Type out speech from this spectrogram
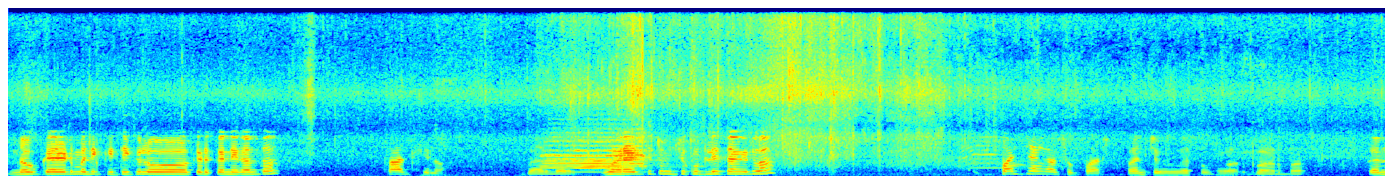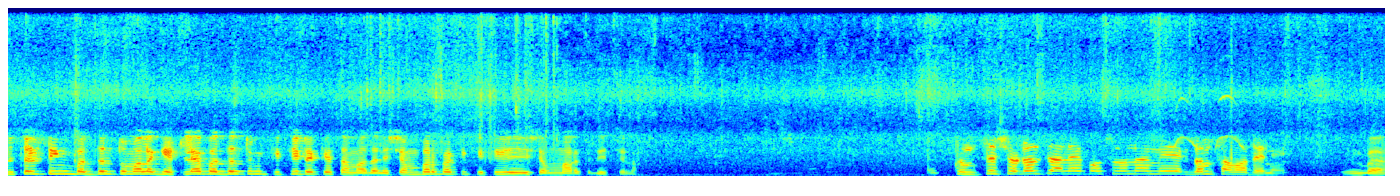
नऊ कॅरेटमध्ये किती किलो किडकं निघालतं? पाच किलो. बर बर. व्हरायटी तुमची कुठली सांगितला? पंचंगा सुपर. पंचगंगा सुपर. बर बर. कन्सल्टिंगबद्दल तुम्हाला घेतल्याबद्दल तुम्ही किती टक्के समाधान आहे? शंभर पैकी किती मार्क देतील तुमचं शेड्यूल चालायपासून मी एकदम समाधान आहे. बर.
